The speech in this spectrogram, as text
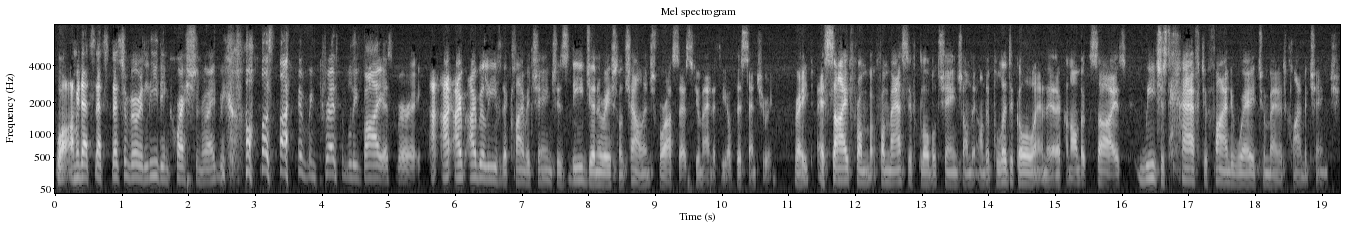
Well, I mean that's that's that's a very leading question, right? Because I am incredibly biased, Barry. I, I, I believe that climate change is the generational challenge for us as humanity of this century right? Aside from from massive global change on the on the political and the economic side, we just have to find a way to manage climate change,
